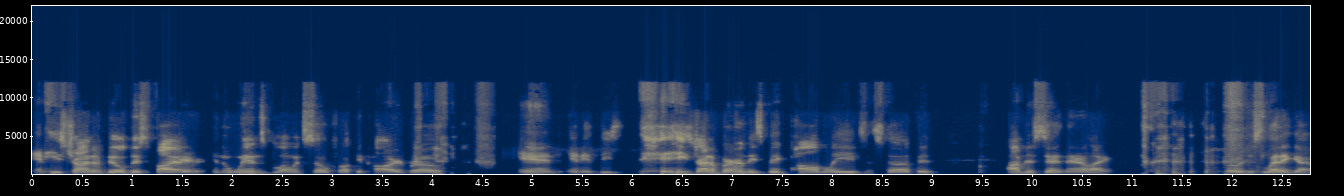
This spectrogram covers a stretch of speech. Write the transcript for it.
And he's trying to build this fire and the wind's blowing so fucking hard bro. And and it, these he's trying to burn these big palm leaves and stuff. And i'm just sitting there like oh just let it go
